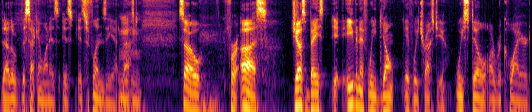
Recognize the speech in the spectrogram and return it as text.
the other the second one is is it's flimsy at best. So for us, just based even if we don't if we trust you, we still are required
